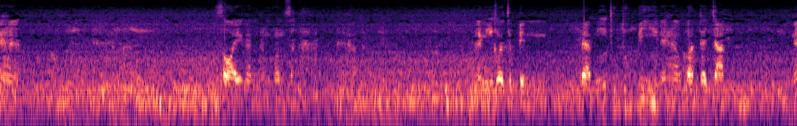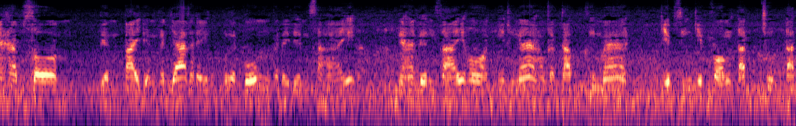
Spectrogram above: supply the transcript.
นะฮะซอยกันทำความสะอาดนะครับอันนี้ก็จะเป็นแบบนี้ทุกๆปีนะครับวัฏจักร นะครับซ้อมเดือนปลายเดือนกันยาก็ได้เปิดวงก็ได้เดินสายนะฮะเดินสายหอดมีทุน่าเขาก็กลับขึ้นมาเก็บสิ่งเก็บของตัดชุดตัด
